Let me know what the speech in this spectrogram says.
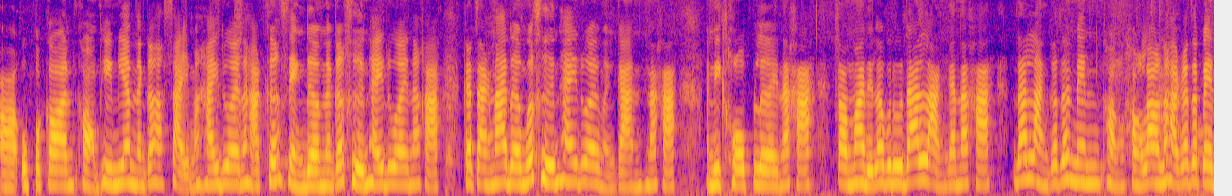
อ่าอุปกรณ์ของพรีเมียมนั้นก็ใส่มาให้ด้วยนะคะ เครื่องเสียงเดิมนั้นก็คืนให้ด้วยนะคะ กระจังหน้าเดิมก็คืนให้ด้วยเหมือนกันนะคะ อันนี้ครบเลยนะคะ ต่อมาเดี๋ยวเราไปดูด้านหลังกันนะคะ ด้านหลังก็จะเป็นของของเรานะคะ ก็จะเป็น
